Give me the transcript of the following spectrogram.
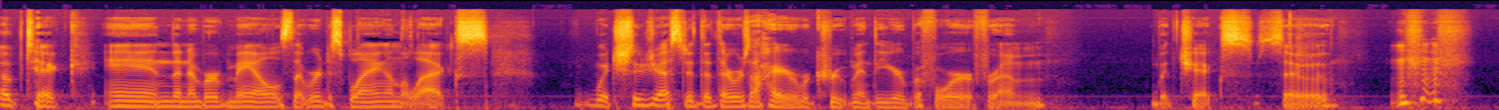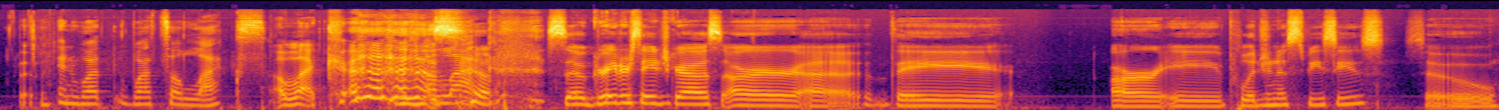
uptick in the number of males that were displaying on the leks, which suggested that there was a higher recruitment the year before from with chicks. So. and what what's a lex? A lek. a lek. So, so, greater sage grouse are uh, they are a polygynous species. So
